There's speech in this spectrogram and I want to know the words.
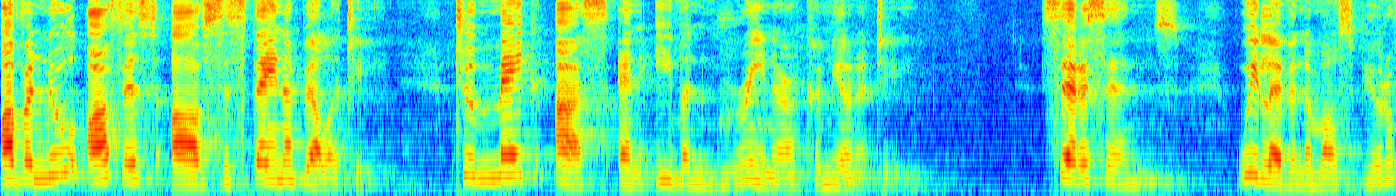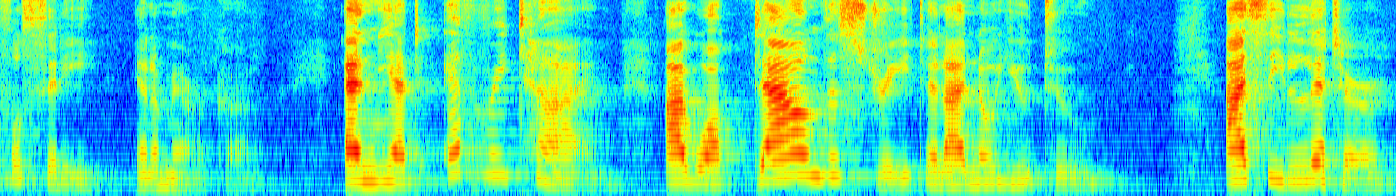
of a new Office of Sustainability to make us an even greener community. Citizens, we live in the most beautiful city in America. And yet, every time I walk down the street, and I know you too, I see litter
